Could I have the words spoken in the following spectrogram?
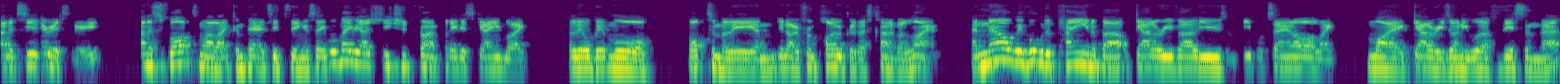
kind of seriously kind of sparked my like competitive thing and say, well, maybe I actually should try and play this game like a little bit more optimally. And, you know, from poker, that's kind of a line. And now with all the pain about gallery values and people saying, oh, like my gallery's only worth this and that,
